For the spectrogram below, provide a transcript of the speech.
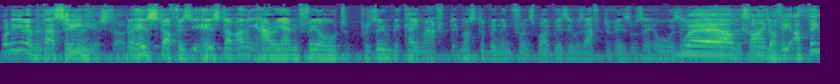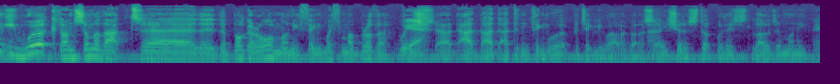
well, you know, but that's Genius, though, But his stuff is his stuff. I think Harry Enfield presumably came after. It must have been influenced by Viz. It was after Viz, was it, or was it? Well, around the same kind of. He, I think he worked on some of that uh, the, the bugger all money thing with my brother, which Yeah. I, I, I didn't think worked particularly well. I have got to say, he should have stuck with his loads of money Yeah.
